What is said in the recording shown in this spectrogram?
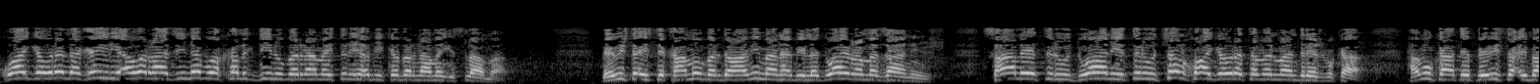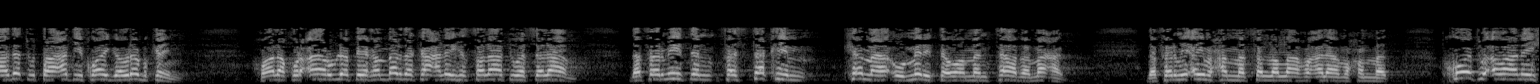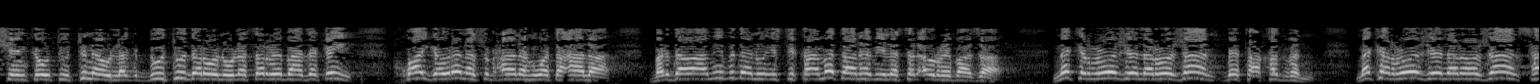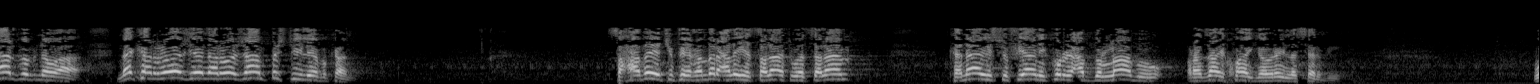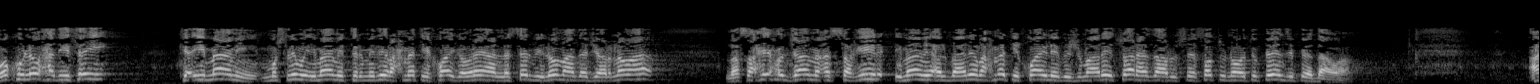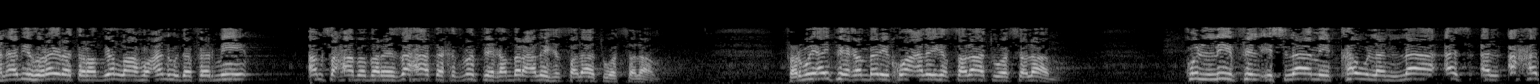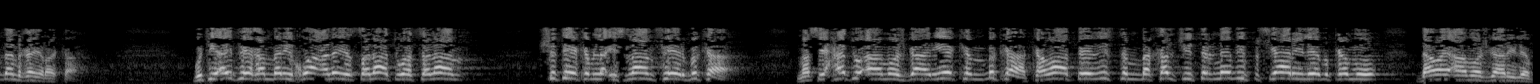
خی گەورە لە غەیری ئەوە رازی نەبووە خەڵک دین و بەرنامەی تری هەبی کە بەرنامەی ئیسلامە. پێویستە ئیسیقامە و بەردەوامیمان هەبی لە دوای ڕەمەزانیش. ساڵێ تر و دوانی تر و چەند خی گەورە تەمەمان درێژ بکە هەموو کاتێ پێویستە عیبادەت و تاعەتی خی گەورە بکەین. خوا لە قورآن و لە پێغەمبەر دەکا عليه دەفەرمیتن فاستقم كما أمرت ومن تاب معك. دەفەرمی ئەی محەممەد صلى الله على محەممەد خۆت و ئەوانەی شێنکەوت و تنە و لە دوو تو دەڕۆن و لەسەر ڕێبازەکەی خی گەورەنە سبحانه وتعالى. بەردەوامی بدەن و ئیسیقامەتان هەبی لەسەر ئەو ڕێبازە نەکرد ڕۆژێ لە ڕۆژان بێتاقەت بن ڕۆژێ لە ڕۆژان سارد ڕۆژێ لە ڕۆژان پشتی لێ بکەن صحابەیەکی پێغەمبەر عليه الصلاة والسلام کە ناوی سوفیانی کوڕی عەبدوڵڵا بوو ڕەزای خوای گەورەی لەسەر بی. وەکو لەو حەدیثەی کە ئیمامی مسلم و ئیمامی ترمذی ڕحمەتی خوای گەورەیان لەسەر بی. لۆمان دەجێڕنەوە لە صحيح الجامع الصغير ئەلبانی ڕحمەتی خوای لێ بژمارەی 4395 پێداوە عن أبي هريرة رضي الله عنه دفرمي أم صحابة بريزة هات خدمت پیغمبر عليه الصلاة والسلام. فرمي أي پیغمبر إخوة عليه الصلاة والسلام قل لي في الإسلام قولا لا أسأل أحدا غيرك قلت أي پیغمبر إخوة عليه الصلاة والسلام شتێکم لە ئیسلام فێر بکە. نصیحەت و ئامۆژگاریەکم بکە. کەوا پێویستم بە خەلکی تر نەبی پرسیاری لێ بکەم و داوای ئامۆژگاری لێ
